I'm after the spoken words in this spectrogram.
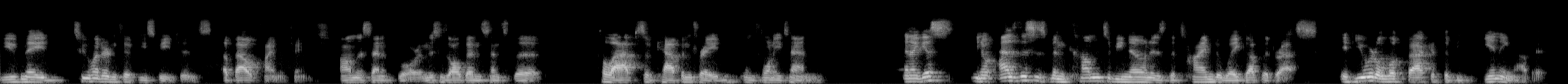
You've made 250 speeches about climate change on the Senate floor, and this has all been since the collapse of cap and trade in 2010. And I guess, you know, as this has been come to be known as the time to wake up address, if you were to look back at the beginning of it,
